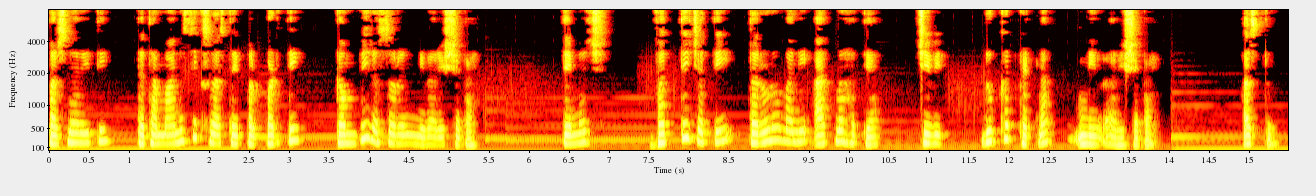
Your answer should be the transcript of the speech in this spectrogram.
પર્સનાલિટી તથા માનસિક સ્વાસ્થ્ય પર પડતી ગંભીર અસરોને નિવારી શકાય. તેમજ વધતી જતી તરુણોમાંની આત્મહત્યા જેવી દુઃખદ ઘટના નિવારી શકાય. અસ્તુ.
